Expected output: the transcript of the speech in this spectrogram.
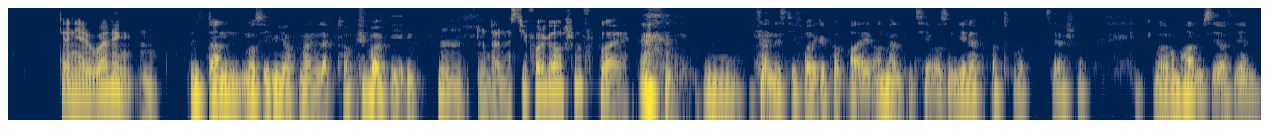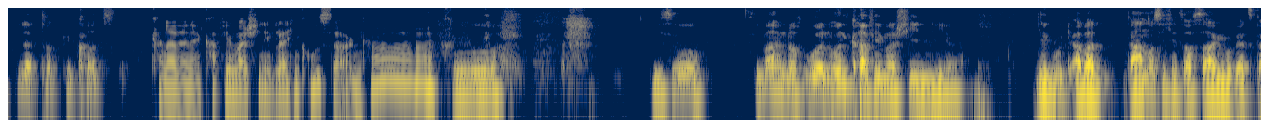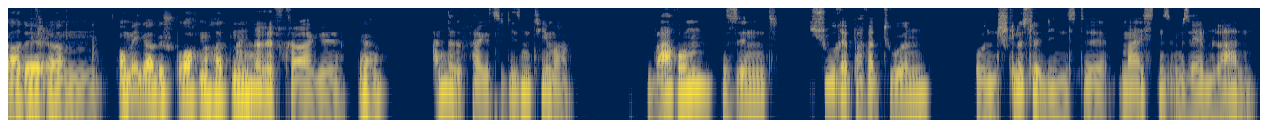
Daniel Wellington. Und dann muss ich mich auf meinen Laptop übergeben. Hm. Und dann ist die Folge auch schon vorbei. dann ist die Folge vorbei und mein PC muss in die Reparatur. Sehr schön. Warum haben Sie auf Ihren Laptop gekotzt? Kann er deiner Kaffeemaschine gleich einen Gruß sagen? oh. Wieso? Sie machen doch Uhren und Kaffeemaschinen hier. Na gut, aber da muss ich jetzt auch sagen, wo wir jetzt gerade ähm, Omega besprochen hatten. Andere Frage. Ja. Andere Frage zu diesem Thema. Warum sind Schuhreparaturen und Schlüsseldienste meistens im selben Laden?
